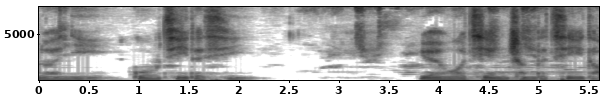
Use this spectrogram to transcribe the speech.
暖你孤寂的心，愿我虔诚的祈祷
